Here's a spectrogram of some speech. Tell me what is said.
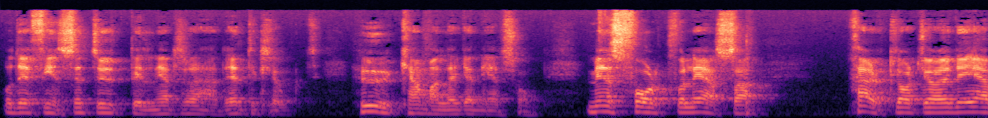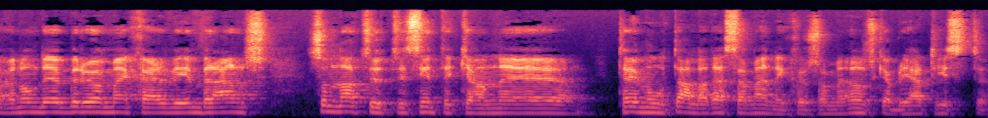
Och det finns inte utbildningar till det här, det är inte klokt. Hur kan man lägga ner sånt? Medan folk får läsa. Självklart gör jag det, även om det berör mig själv i en bransch som naturligtvis inte kan eh, ta emot alla dessa människor som önskar bli artister.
